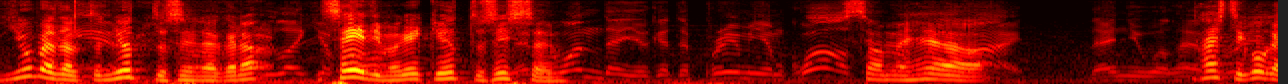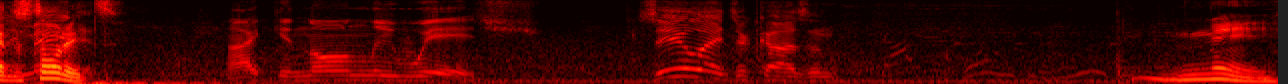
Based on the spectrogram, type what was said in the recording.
jubedalt on juttu siin, aga no seedime kõike juttu sisse. One day you get a premium quality. Saame hea- night. Then you will have hästi made story't it.. I can only wish. See you later, cousin. nii.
